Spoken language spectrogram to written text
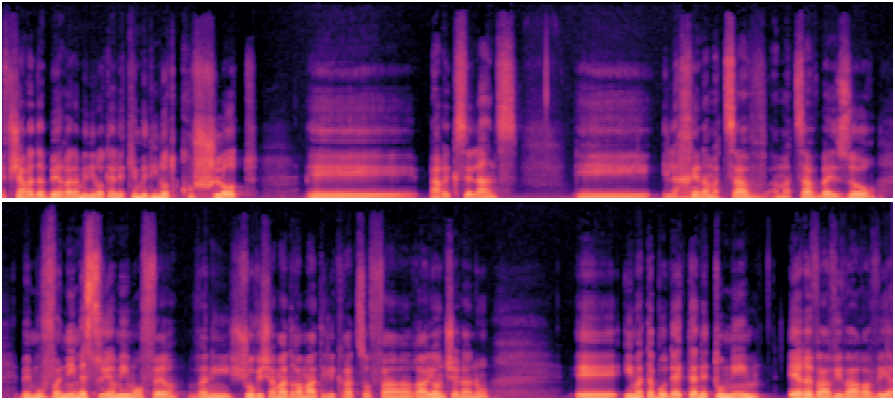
אפשר לדבר על המדינות האלה כמדינות כושלות אה, פר אקסלנס. אה, לכן המצב, המצב באזור, במובנים מסוימים, עופר, ואני שוב אשמע דרמטי לקראת סוף הרעיון שלנו, אה, אם אתה בודק את הנתונים ערב האביב הערבי 2010-2011,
